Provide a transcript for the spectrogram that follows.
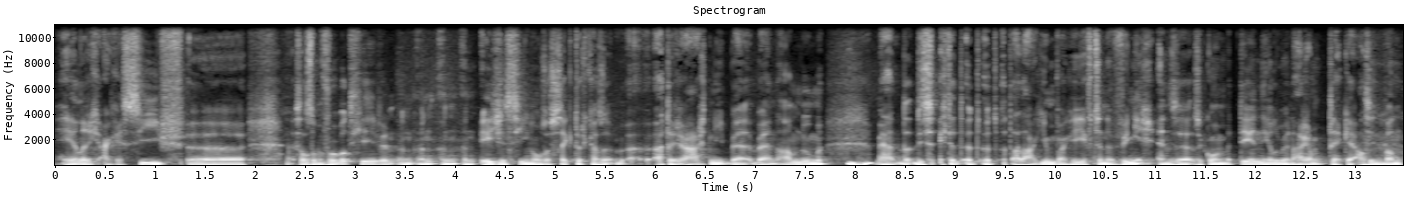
heel erg agressief. Uh, ik zal ze een voorbeeld geven. Een, een, een agency in onze sector, ik ga ze uiteraard niet bij, bij naam noemen. Mhm. Maar ja, dat is echt het, het, het, het adagium van je geeft ze een vinger en ze, ze komen meteen heel hun arm trekken. Als in van,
